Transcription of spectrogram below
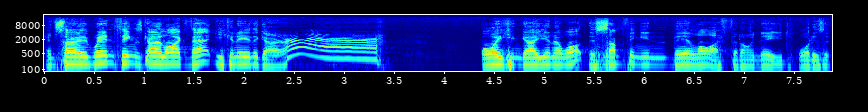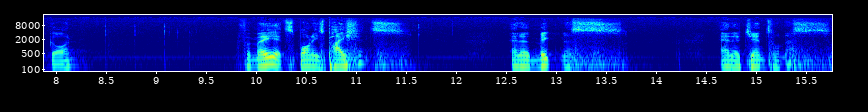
And so when things go like that, you can either go, ah, or you can go, you know what? There's something in their life that I need. What is it, God? For me, it's Bonnie's patience and a meekness and a gentleness.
